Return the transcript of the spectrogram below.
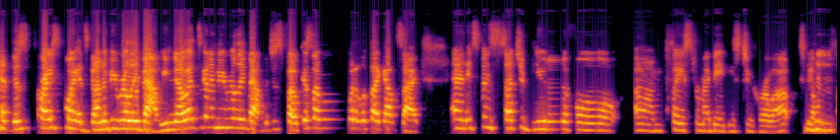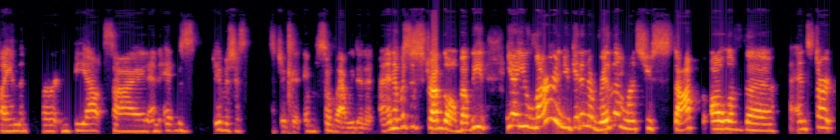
At this price point, it's going to be really bad. We know it's going to be really bad, but just focus on what it looked like outside. And it's been such a beautiful um, place for my babies to grow up, to be mm-hmm. able to mm-hmm. play in the dirt and be outside. And it was, it was just such a good i'm so glad we did it and it was a struggle but we you know you learn you get in a rhythm once you stop all of the and start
